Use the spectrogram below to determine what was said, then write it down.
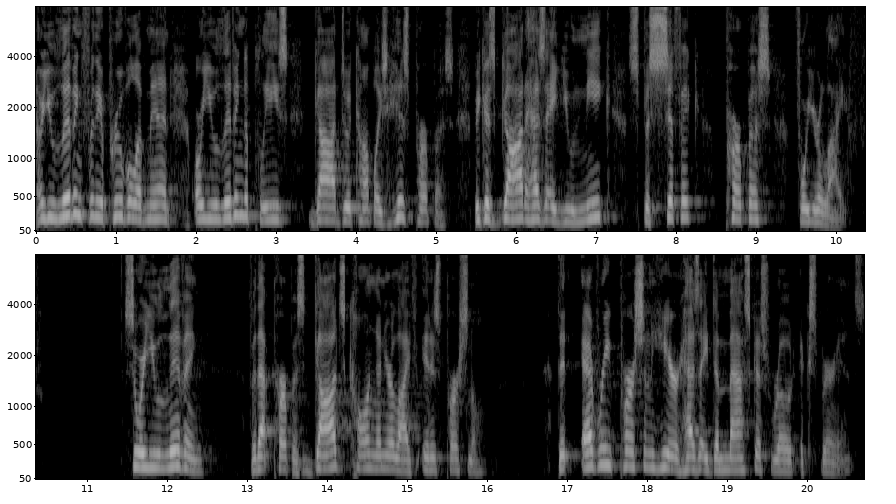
Are you living for the approval of men? Or are you living to please God to accomplish His purpose? Because God has a unique, specific purpose for your life. So are you living for that purpose? God's calling on your life, it is personal. That every person here has a Damascus Road experience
